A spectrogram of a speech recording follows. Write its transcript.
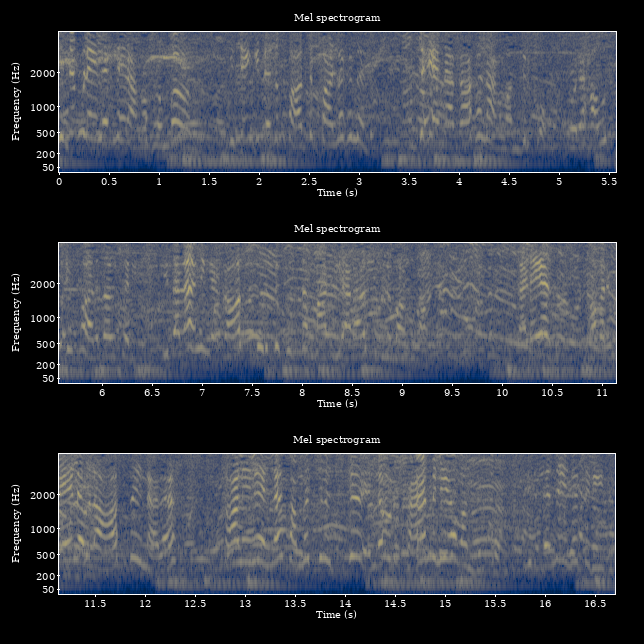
சின்ன பிள்ளையில இருந்தே நாங்க ரொம்ப விஜய் கிட்ட பார்த்து பழகுனது விஜய் அண்ணாக்காக நாங்க வந்திருக்கோம். ஒரு ஹவுஸ் ஒய்ஃபா இருந்தாலும் சரி இதெல்லாம் நீங்க காசு கொடுத்து கொடுத்த மாதிரி யாராவது சொல்லுவாங்களா? கிடையாது. அவர் மேல உள்ள ஆசைனால காலையில எல்லாம் சமைச்சு வச்சுட்டு எல்லாம் ஒரு ஃபேமிலியா வந்திருக்கோம். இதுல என்ன தெரியுது?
